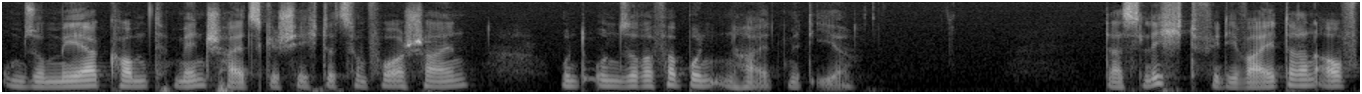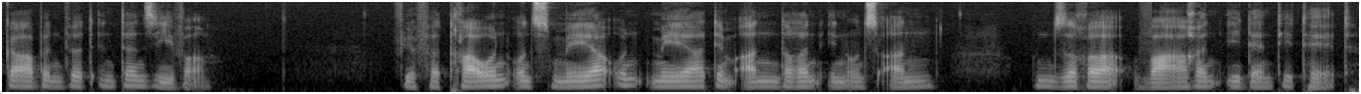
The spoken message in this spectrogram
umso mehr kommt Menschheitsgeschichte zum Vorschein und unsere Verbundenheit mit ihr. Das Licht für die weiteren Aufgaben wird intensiver. Wir vertrauen uns mehr und mehr dem anderen in uns an, unserer wahren Identität.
